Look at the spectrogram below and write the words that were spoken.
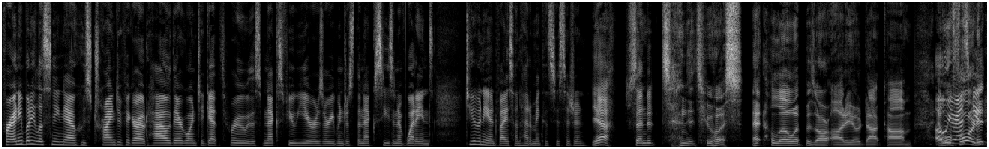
for anybody listening now who's trying to figure out how they're going to get through this next few years or even just the next season of weddings, do you have any advice on how to make this decision? Yeah, send it send it to us at hello at bazaaraudio.com. Oh, we'll you're forward asking, it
